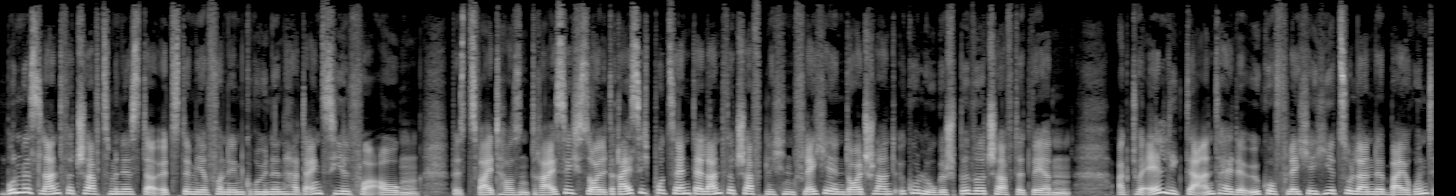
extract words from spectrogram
Bundeslandwirtschaftsminister Özdemir von den Grünen hat ein Ziel vor Augen. Bis 2030 soll 30 Prozent der landwirtschaftlichen Fläche in Deutschland ökologisch bewirtschaftet werden. Aktuell liegt der Anteil der Ökofläche hierzulande bei rund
